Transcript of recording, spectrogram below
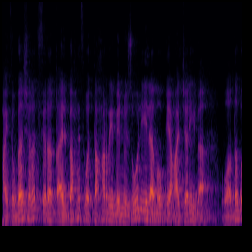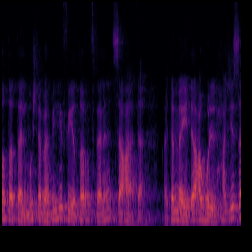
حيث باشرت فرق البحث والتحري بالنزول إلى موقع الجريمة وضبطت المشتبه به في ظرف ثلاث ساعات. وتم إيداعه الحجز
